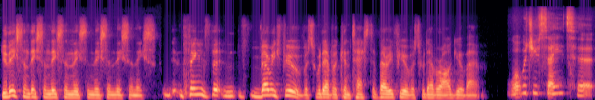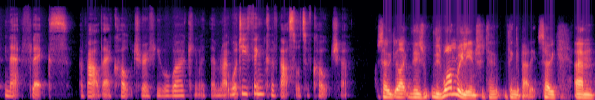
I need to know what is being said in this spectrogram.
you're this and this and this and this and this and this and this things that very few of us would ever contest. Very few of us would ever argue about. What would you say to Netflix about their culture if you were working with them? Like, what do you think of that sort of culture? So like there's there's one really interesting thing about it. So um,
